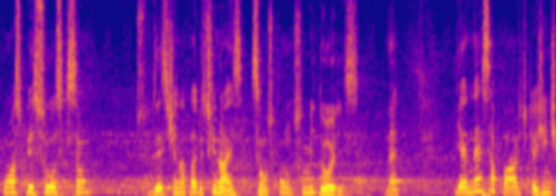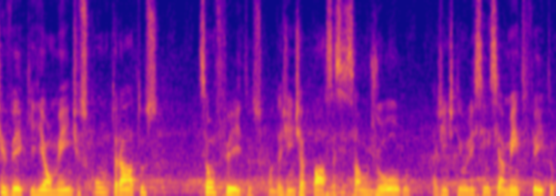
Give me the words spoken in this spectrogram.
com as pessoas que são os destinatários finais, que são os consumidores. Né? E é nessa parte que a gente vê que realmente os contratos são feitos. Quando a gente já passa a acessar um jogo, a gente tem um licenciamento feito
